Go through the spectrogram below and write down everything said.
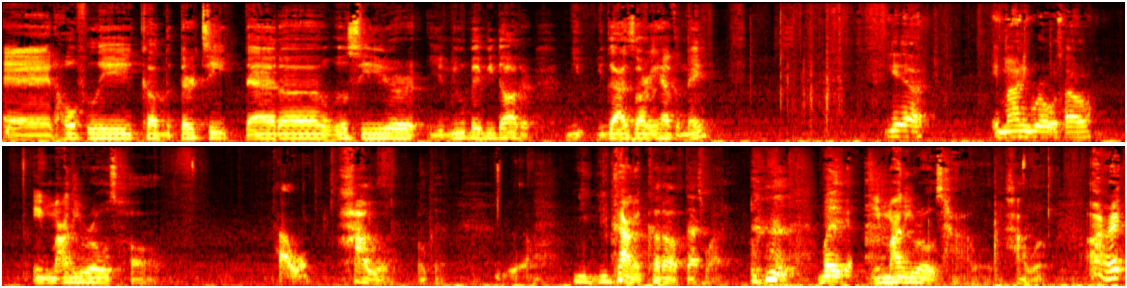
and hopefully, come the thirteenth, that uh, we'll see your your new baby daughter. You, you guys already have the name, Yeah. Imani Rose Howell. Imani Rose Hall Howell. Howell. Okay, Yeah. you, you kind of cut off. That's why. but Imani Rose Howell. Howell. All right.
